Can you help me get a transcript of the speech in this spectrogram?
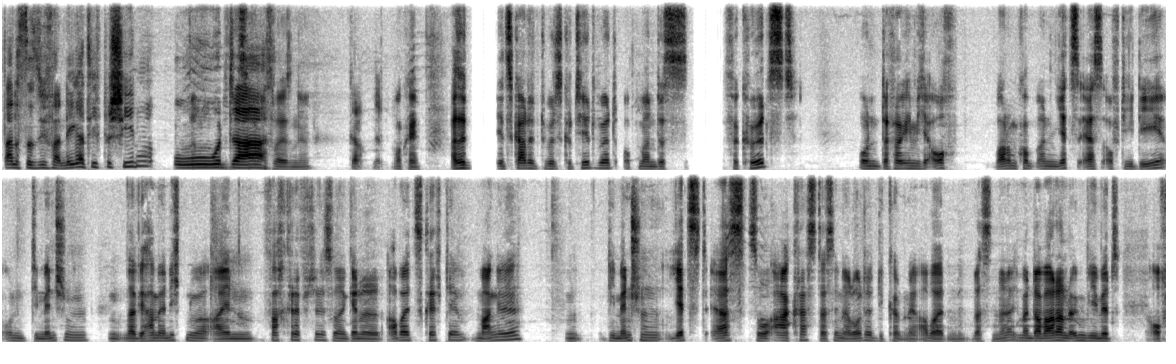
dann ist das Asylverfahren negativ beschieden oder Ausweisen, ja. Genau. Okay. Also jetzt gerade darüber diskutiert wird, ob man das verkürzt. Und da frage ich mich auch, warum kommt man jetzt erst auf die Idee und die Menschen, na, wir haben ja nicht nur einen Fachkräfte, sondern generell Arbeitskräftemangel. Die Menschen jetzt erst so, ah krass, das sind ja Leute, die könnten mehr arbeiten lassen. Ne? Ich meine, da war dann irgendwie mit auch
